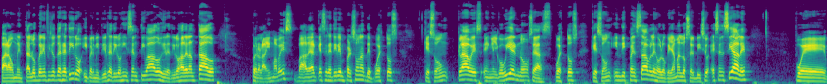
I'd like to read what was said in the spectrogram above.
para aumentar los beneficios de retiro y permitir retiros incentivados y retiros adelantados, pero a la misma vez vas a dejar que se retiren personas de puestos que son claves en el gobierno, o sea, puestos que son indispensables o lo que llaman los servicios esenciales, pues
